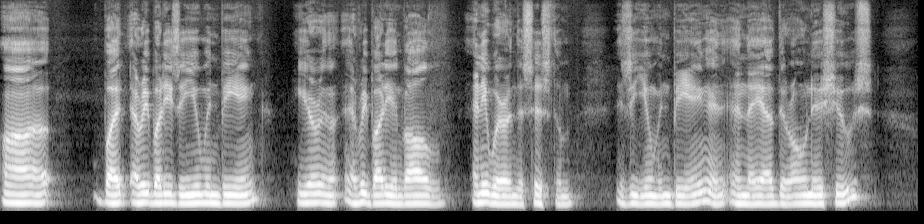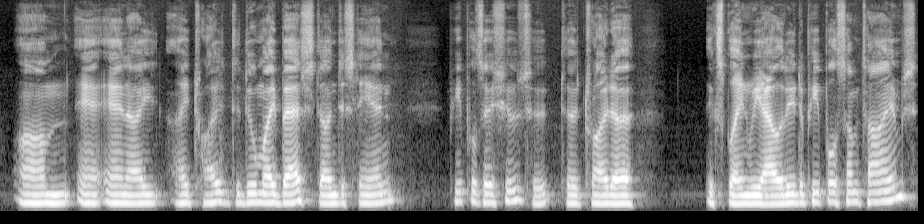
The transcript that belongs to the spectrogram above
Uh, but everybody's a human being here, and everybody involved anywhere in the system is a human being, and, and they have their own issues. Um, and, and I, I tried to do my best to understand people's issues, to, to try to explain reality to people sometimes,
